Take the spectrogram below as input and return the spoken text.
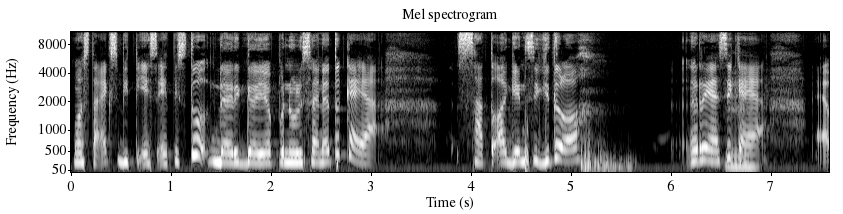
Monsta X BTS 80s tuh dari gaya penulisannya tuh kayak satu agensi gitu loh. Ngerti gak sih? Kayak eh,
